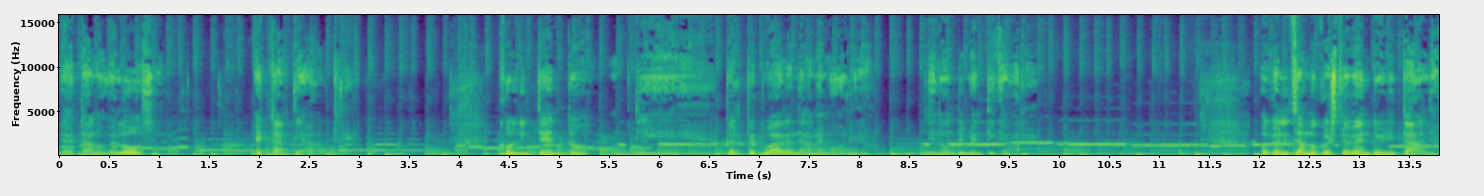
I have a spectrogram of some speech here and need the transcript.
Gaetano Veloso e tanti altri, con l'intento di perpetuare nella memoria, di non dimenticare. Organizziamo questo evento in Italia,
